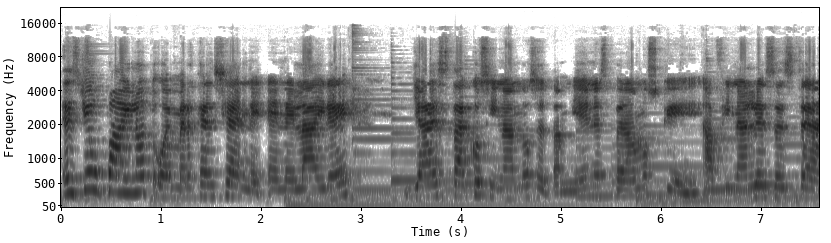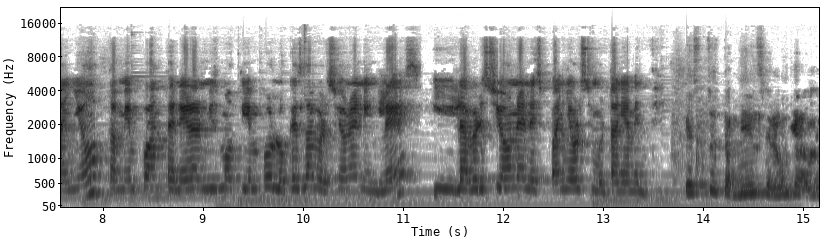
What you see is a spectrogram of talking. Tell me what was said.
Es Joe Pilot o Emergencia en, en el Aire ya está cocinándose también. Esperamos que a finales de este año también puedan tener al mismo tiempo lo que es la versión en inglés y la versión en español simultáneamente. Esto también será un trabajo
